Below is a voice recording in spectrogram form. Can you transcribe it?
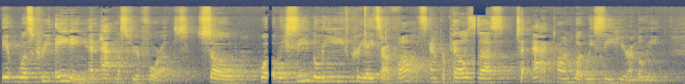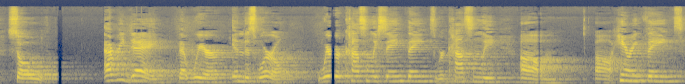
it was creating an atmosphere for us. So what we see, believe, creates our thoughts and propels us to act on what we see, hear, and believe. So every day that we're in this world, we're constantly seeing things, we're constantly um, uh, hearing things.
